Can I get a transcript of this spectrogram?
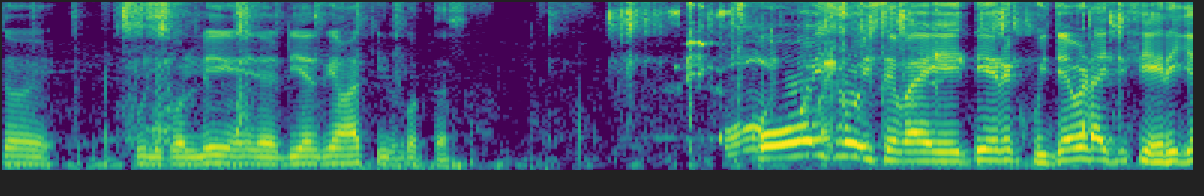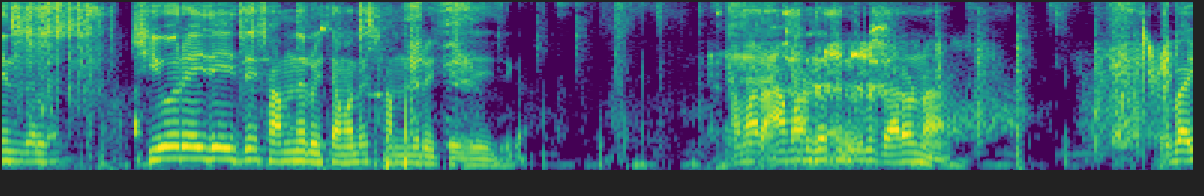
দিয়ে গুলি করলি এই ডিএস গেমার কিল করতেছে। ওই রইছে ভাই খুঁজে বেড়াইতেছি হেরিকেন শিওর এই যে এই যে সামনে রয়েছে আমাদের সামনে রয়েছে এই যে এই জায়গা। আমার আমার যতটুকু ধারণা। এ ভাই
